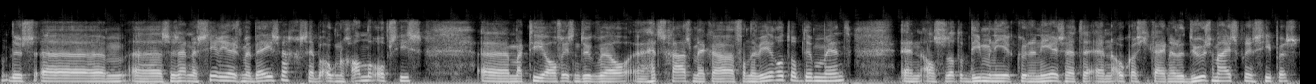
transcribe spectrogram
Dus uh, uh, ze zijn er serieus mee bezig. Ze hebben ook nog andere opties. Uh, maar Tialf is natuurlijk wel het schaatsmekka van de wereld op dit moment. En als we dat op die manier kunnen neerzetten... en ook als je kijkt naar de duurzaamheidsprincipes...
